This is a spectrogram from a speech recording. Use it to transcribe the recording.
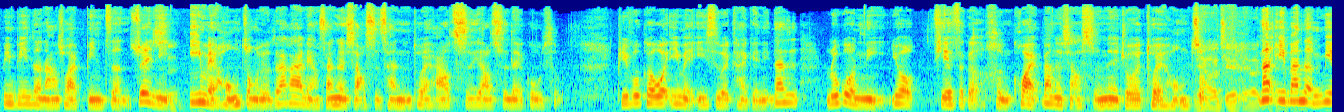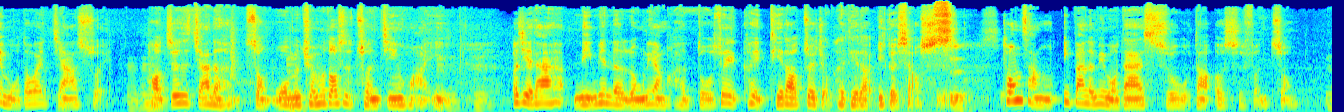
冰冰的拿出来冰镇，所以你医美红肿有大概两三个小时才能退，还要吃药吃类固醇。皮肤科或医美医师会开给你，但是如果你又贴这个，很快半个小时内就会退红肿。了解了解。那一般的面膜都会加水，好、嗯，就是加的很重。我们全部都是纯精华液，嗯嗯、而且它里面的容量很多，所以可以贴到最久，可以贴到一个小时。是。是通常一般的面膜大概十五到二十分钟，嗯、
